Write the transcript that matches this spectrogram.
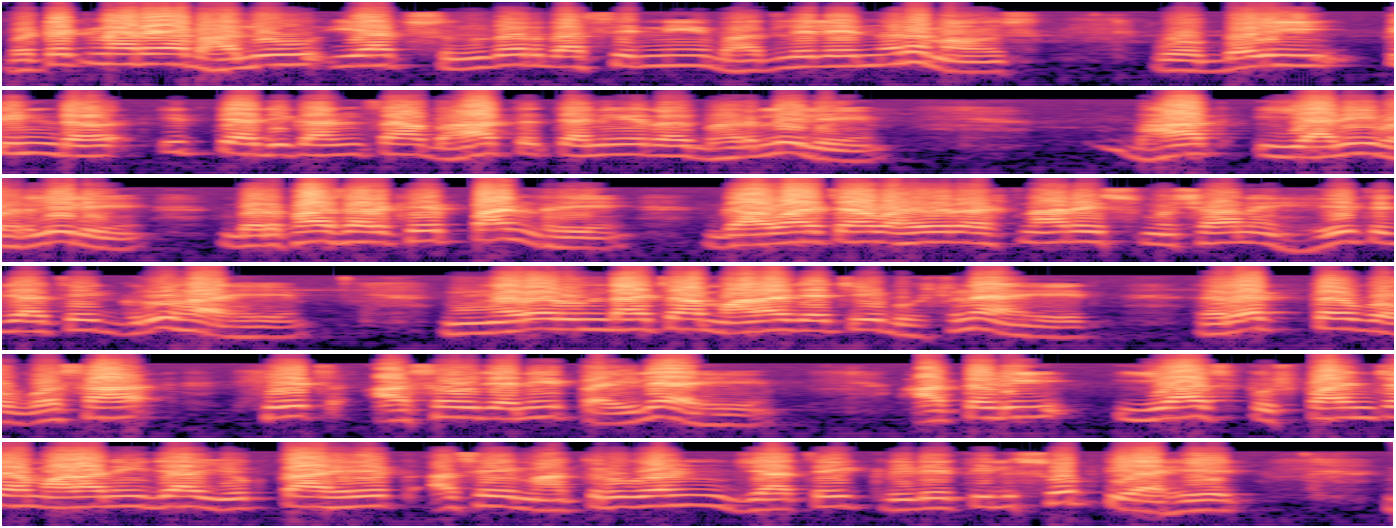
भटकणाऱ्या भालू यात सुंदर दासींनी भाजलेले नरमांस व बळी पिंड इत्यादिकांचा भात त्यांनी भरलेले. भात याने भरलेले. बर्फासारखे पांढरे. गावाच्या बाहेर असणारे स्मशान हेच ज्याचे गृह आहे. नररुंडाच्या माळा ज्याची भूषणे आहेत. रक्त व वसा हेच आसव ज्याने पाहिले आहे. आतडी याच पुष्पांच्या माळांनी ज्या युक्त आहेत असे मातृगण ज्याचे क्रीडेतील सोपती आहेत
